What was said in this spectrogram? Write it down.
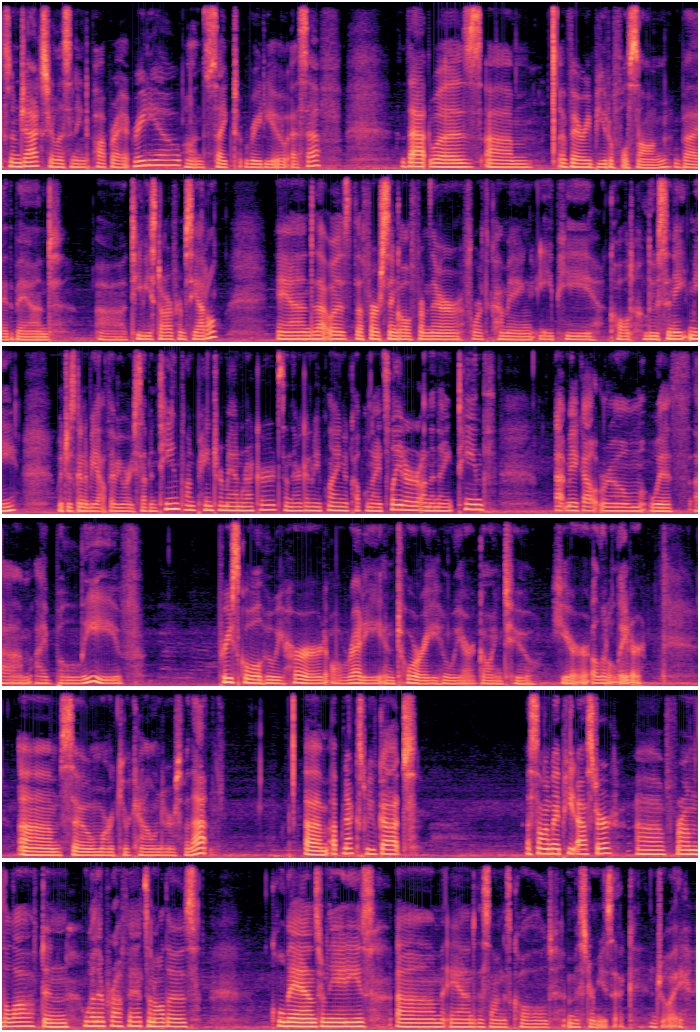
Maximum Jax. You're listening to Pop Riot Radio on Psyched Radio SF. That was um, a very beautiful song by the band uh, TV Star from Seattle. And that was the first single from their forthcoming EP called Hallucinate Me, which is going to be out February 17th on Painter Man Records. And they're going to be playing a couple nights later on the 19th at Makeout Room with, um, I believe, Preschool, who we heard already, and Tori, who we are going to hear a little later. Um, so mark your calendars for that. Um, up next, we've got a song by Pete Astor uh, from The Loft and Weather Prophets and all those cool bands from the 80s. Um, and the song is called Mr. Music. Enjoy.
